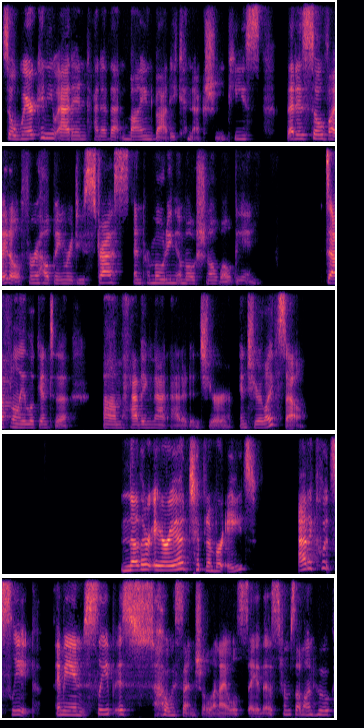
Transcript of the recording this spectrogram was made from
so, where can you add in kind of that mind body connection piece that is so vital for helping reduce stress and promoting emotional well being? Definitely look into um, having that added into your into your lifestyle. Another area, tip number eight, adequate sleep. I mean, sleep is so essential, and I will say this from someone who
